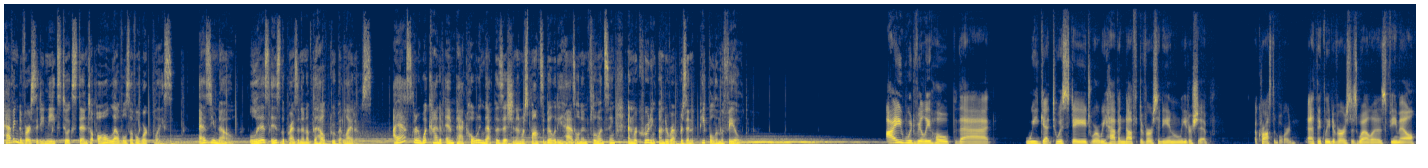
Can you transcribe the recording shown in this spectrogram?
having diversity needs to extend to all levels of a workplace. As you know, Liz is the president of the health group at Leidos. I asked her what kind of impact holding that position and responsibility has on influencing and recruiting underrepresented people in the field. I would really hope that we get to a stage where we have enough diversity in leadership across the board, ethnically diverse as well as female,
